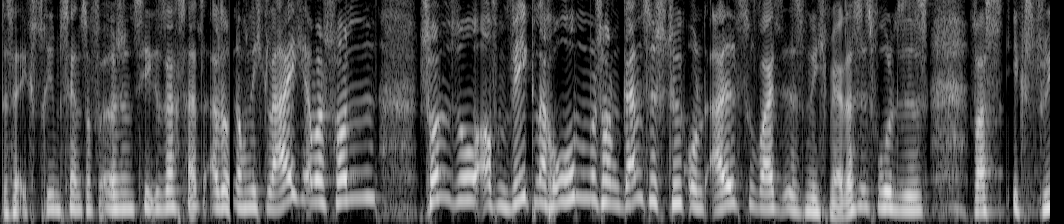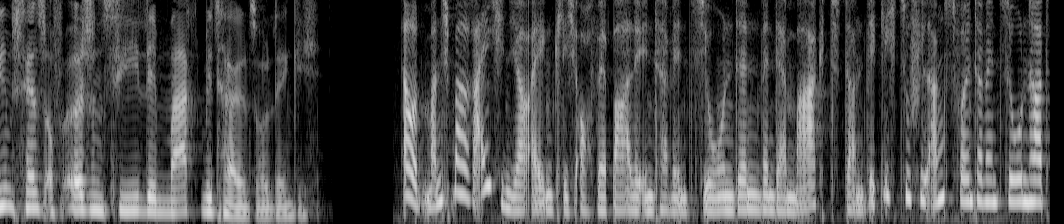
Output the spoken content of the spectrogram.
dass er Extreme Sense of Urgency gesagt hat. Also noch nicht gleich, aber schon, schon so auf dem Weg nach oben, schon ein ganzes Stück und allzu weit ist es nicht mehr. Das ist wohl dieses, was Extreme Sense of Urgency dem Markt mitteilen soll, denke ich. Ja, und manchmal reichen ja eigentlich auch verbale Interventionen, denn wenn der Markt dann wirklich zu viel Angst vor Interventionen hat,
